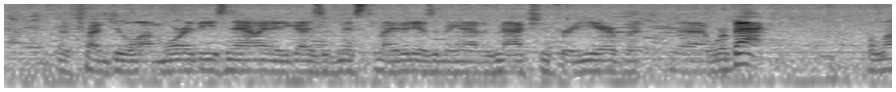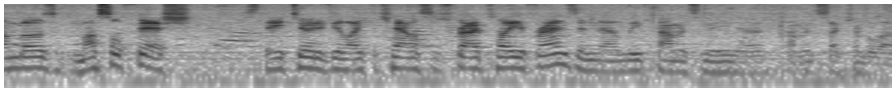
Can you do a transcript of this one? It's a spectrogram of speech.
I'm going to try to do a lot more of these now. I know you guys have missed my videos. I've been out of action for a year, but uh, we're back. Palumbo's Muscle Fish. Stay tuned if you like the channel, subscribe, tell your friends, and uh, leave comments in the uh, comment section below.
